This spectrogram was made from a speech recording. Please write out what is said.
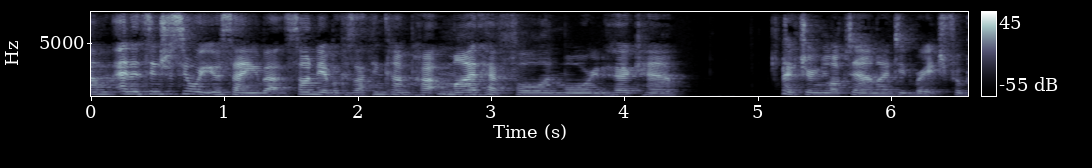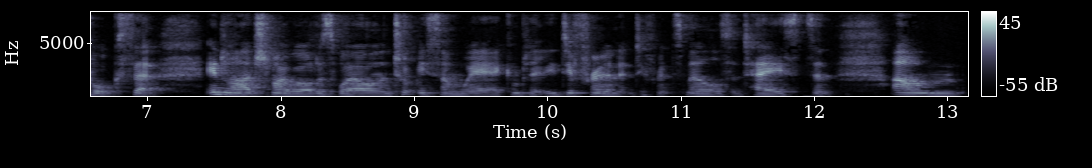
um, and it's interesting what you were saying about Sonia because I think I mm. might have fallen more in her camp like during lockdown, I did reach for books that enlarged my world as well and took me somewhere completely different, different smells and tastes. And um,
